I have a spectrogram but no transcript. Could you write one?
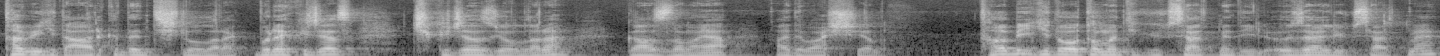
Tabii ki de arkadan itişli olarak bırakacağız. Çıkacağız yollara gazlamaya. Hadi başlayalım. Tabii ki de otomatik yükseltme değil, özel yükseltme.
